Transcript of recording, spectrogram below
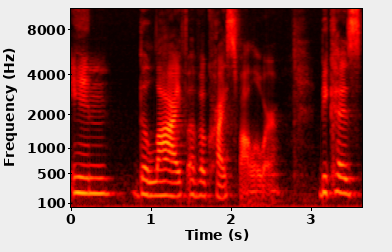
in the life of a Christ follower. Because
